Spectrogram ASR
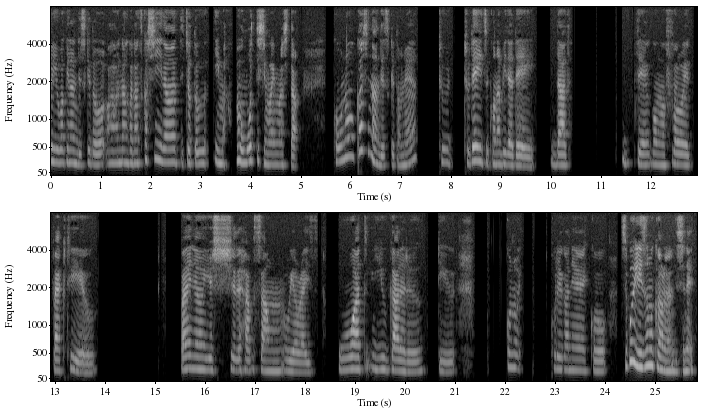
というわけなんですけど、ああ、なんか懐かしいなってちょっと今思ってしまいました。この歌詞なんですけどね、to, today's gonna be the day that they're gonna throw it back to you. By now you should have some realize what you gotta do っていう、このこれがね、こう、すごいリズム感なんですね。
